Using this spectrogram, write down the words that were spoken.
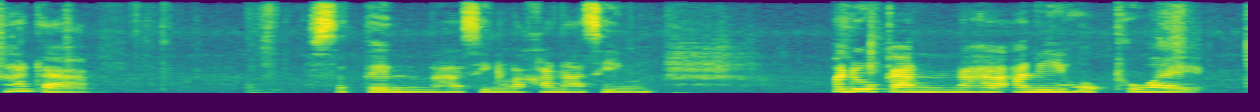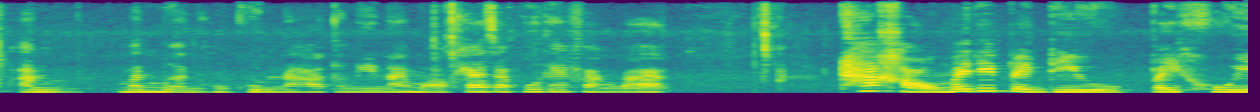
ห้าดาบ สเตนนะคะสิงลัคนาสิงมาดูกันนะคะ อันนี้หกถ้วย อันมันเหมือนของคุณนะคะ ตรงนี้นะหมอแค่จะพูดให้ฟังว่า ถ้าเขาไม่ได้ไปดิวไปคุย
